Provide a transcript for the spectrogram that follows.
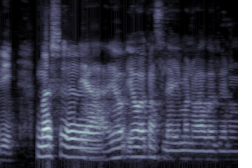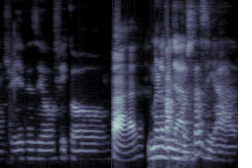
vi. Mas, eh, Yeah, eu, eu aconselhei o Manuel a ver uns vídeos e ele ficou, pá, pá, ficou Maravilhado. extasiado.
